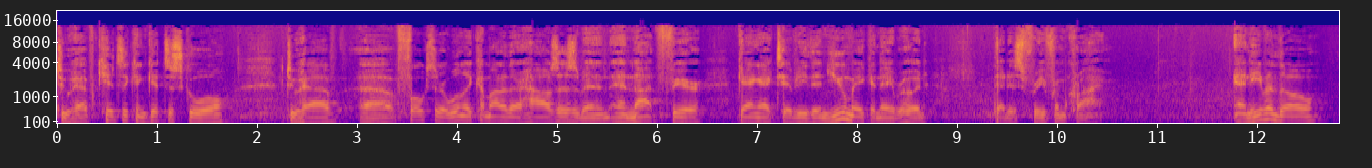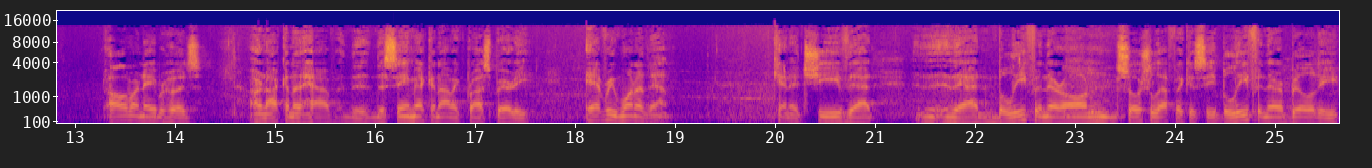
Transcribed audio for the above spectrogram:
to have kids that can get to school, to have uh, folks that are willing to come out of their houses and, and not fear gang activity, then you make a neighborhood that is free from crime. And even though all of our neighborhoods are not going to have the, the same economic prosperity, every one of them can achieve that that belief in their own social efficacy, belief in their ability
